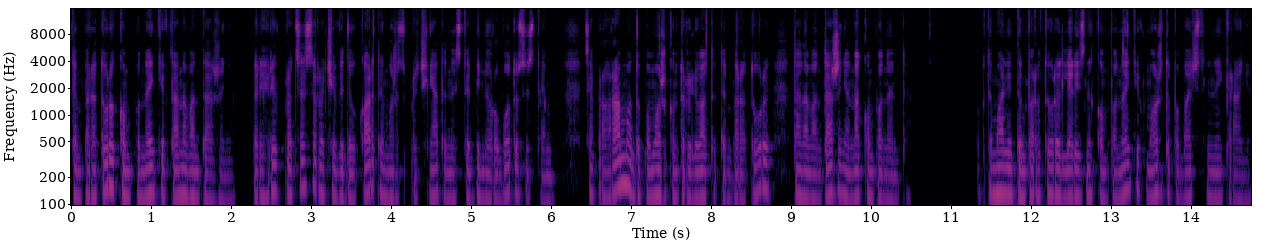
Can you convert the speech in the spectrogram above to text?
Температура компонентів та навантаження. Перегрів процесора чи відеокарти може спричиняти нестабільну роботу системи. Ця програма допоможе контролювати температури та навантаження на компоненти. Оптимальні температури для різних компонентів можете побачити на екрані.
